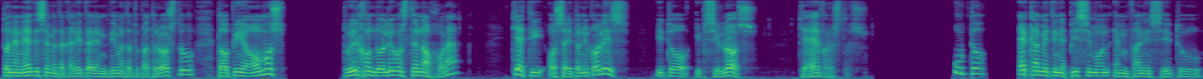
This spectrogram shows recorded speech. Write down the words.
τον ενέδισε με τα καλύτερα ενδύματα του πατρός του, τα οποία όμως του ήρχοντο λίγο στενόχωρα και τι ο Σαϊτονικολής ή το υψηλός και εύρωστος. Ούτω έκαμε την επίσημον εμφάνισή του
